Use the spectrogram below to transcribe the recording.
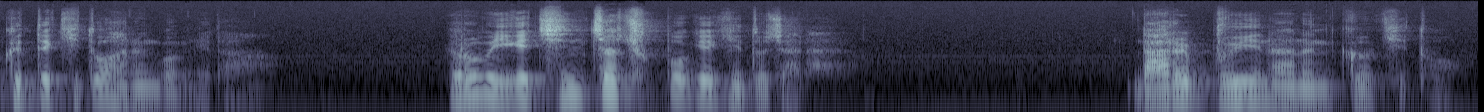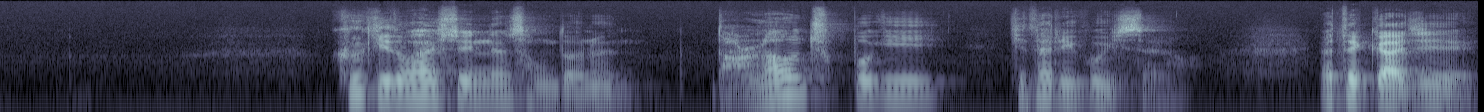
그때 기도하는 겁니다. 여러분 이게 진짜 축복의 기도잖아요. 나를 부인하는 그 기도. 그 기도할 수 있는 성도는 놀라운 축복이 기다리고 있어요. 여태까지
